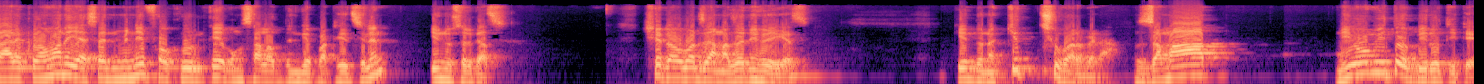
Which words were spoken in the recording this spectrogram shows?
তারেক রহমান এই অ্যাসাইনমেন্টে ফখরুলকে এবং সালাউদ্দিনকে পাঠিয়েছিলেন ইউনুসের কাছে। সেটা আবার জানাজানি হয়ে গেছে। কিন্তু না, কিচ্ছু পারবে না। জামাত নিয়মিত বিরতিতে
